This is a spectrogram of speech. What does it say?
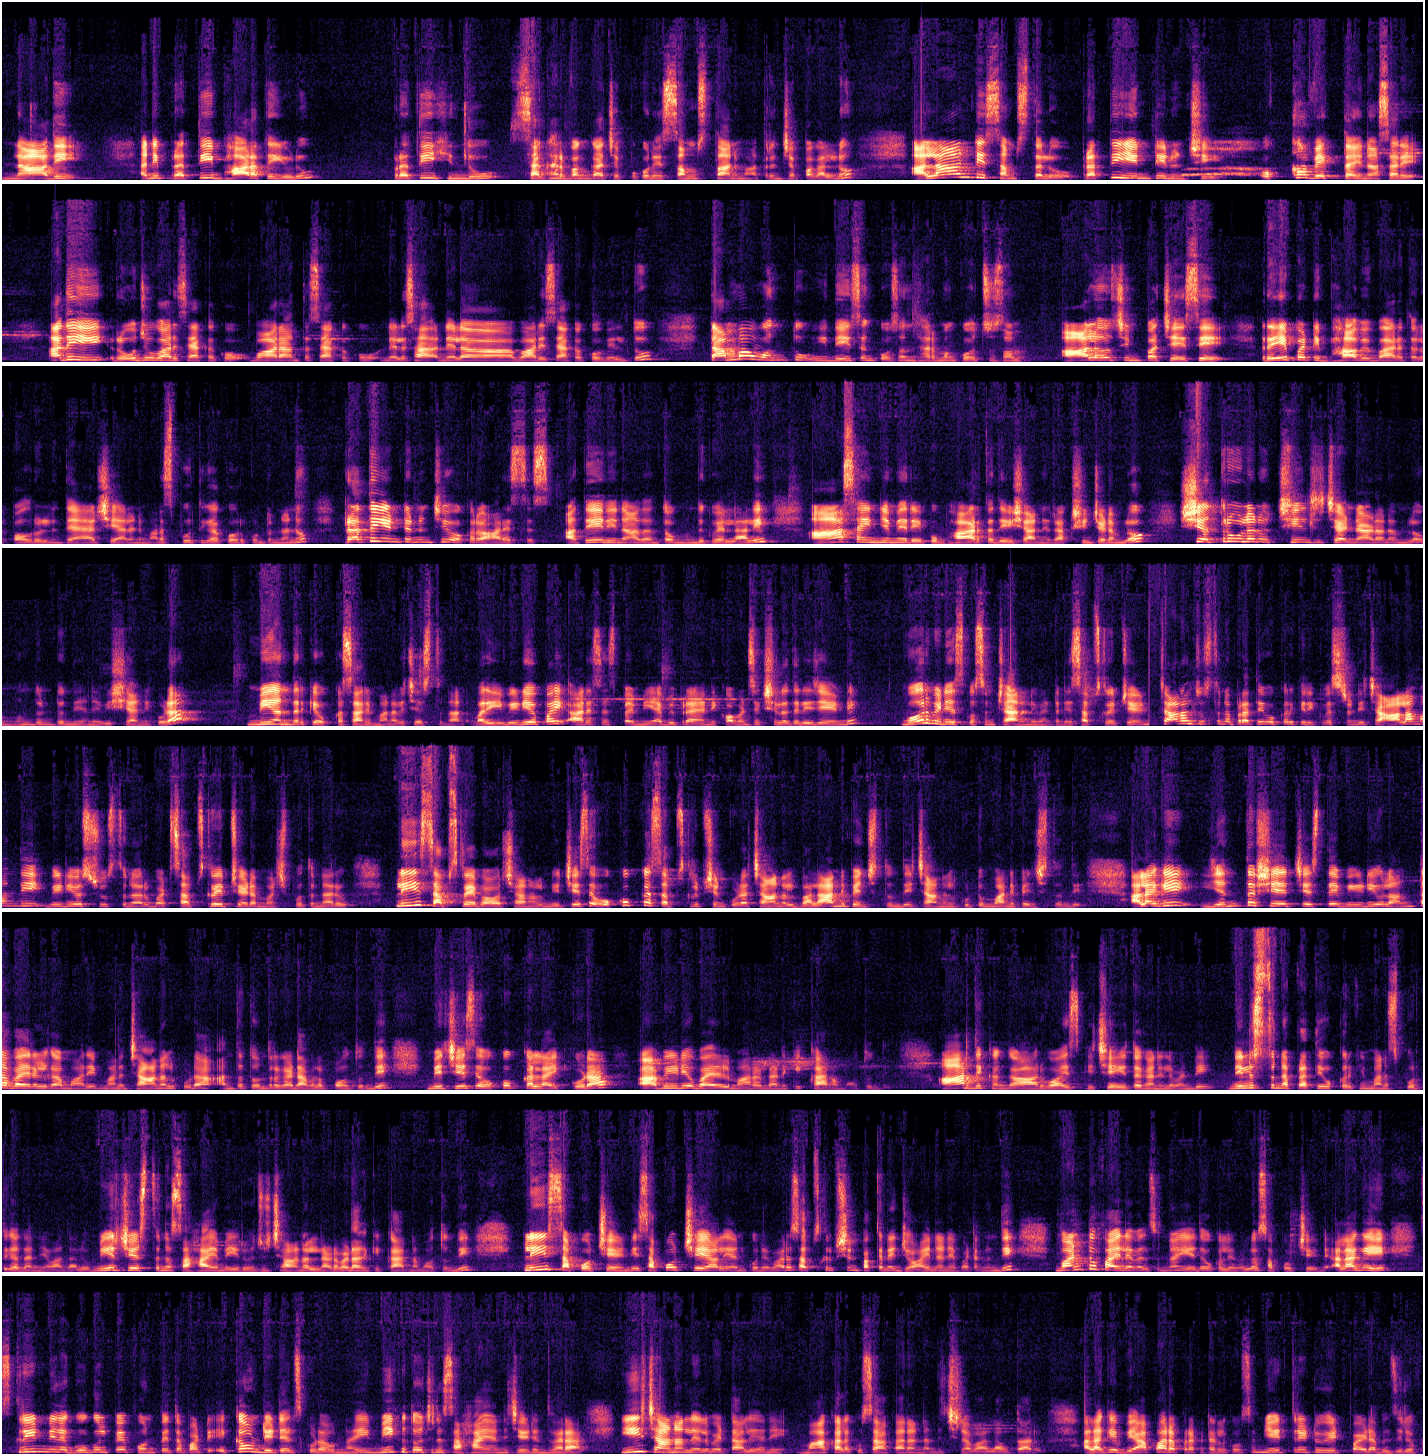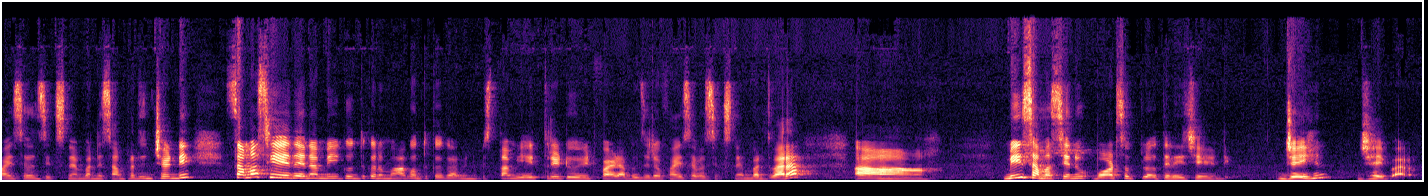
నాది అని ప్రతి భారతీయుడు ప్రతి హిందూ సగర్వంగా చెప్పుకునే సంస్థ అని మాత్రం చెప్పగలను. అలాంటి సంస్థలో ప్రతి ఇంటి నుంచి ఒక్క వ్యక్తి అయినా సరే అది రోజువారి శాఖకో వారాంత శాఖకో నెల సా నెలవారి శాఖకో వెళ్తూ తమ వంతు ఈ దేశం కోసం ధర్మం కోసం ఆలోచింప చేసే రేపటి భావి భారతల పౌరుల్ని తయారు చేయాలని మనస్ఫూర్తిగా కోరుకుంటున్నాను. ప్రతి ఇంటి నుంచి ఒకరు ఆర్ఎస్ఎస్. అదే నినాదంతో ముందుకు వెళ్ళాలి. ఆ సైన్యమే రేపు భారతదేశాన్ని రక్షించడంలో శత్రువులను చీల్చి చెండాడడంలో ముందుంటుంది అనే విషయాన్ని కూడా మీ అందరికీ ఒక్కసారి మనవి చేస్తున్నాను. మరి ఈ వీడియోపై ఆర్ఎస్ఎస్పై మీ అభిప్రాయాన్ని కామెంట్ సెక్షన్లో తెలియజేయండి. మోర్ వీడియోస్ కోసం ఛానల్ని వెంటనే సబ్స్క్రైబ్ చేయండి. ఛానల్ చూస్తున్న ప్రతి ఒక్కరికి రిక్వెస్ట్ అండి. చాలా మంది వీడియోస్ చూస్తున్నారు బట్ సబ్స్క్రైబ్ చేయడం మర్చిపోతున్నారు. ప్లీజ్ సబ్స్క్రైబ్ అవర్ ఛానల్ మీరు చేసే ఒక్కొక్క సబ్స్క్రిప్షన్ కూడా ఛానల్ బలాన్ని పెంచుతుంది ఛానల్ కుటుంబాన్ని పెంచుతుంది. అలాగే ఎంత షేర్ చేస్తే వీడియోలు అంత వైరల్గా మారి మన ఛానల్ కూడా అంత తొందరగా డెవలప్ అవుతుంది. మీరు చేసే ఒక్కొక్క లైక్ కూడా ఆ వీడియో వైరల్ మారడానికి కారణమవుతుంది. ఆర్థికంగా ఆర్ వాయిస్కి చేయుతగా నిలవండి. నిలుస్తున్న ప్రతి ఒక్కరికి మనస్ఫూర్తిగా ధన్యవాదాలు. మీరు చేస్తున్న సహాయం ఈరోజు ఛానల్ నడవడానికి కారణమవుతుంది. ప్లీజ్ సపోర్ట్ చేయండి. సపోర్ట్ చేయాలి అనుకునే వారు సబ్స్క్రిప్షన్ పక్కనే జాయిన్ అనే బటన్ ఉంది. వన్ టు ఫైవ్ లెవెల్స్ ఉన్న ఏదో ఒక లెవెల్లో సపోర్ట్ చేయండి. అలాగే స్క్రీన్ మీద గూగుల్ పే ఫోన్పేతో పాటు అకౌంట్ డీటెయిల్స్ కూడా ఉన్నాయి. మీకు తోచిన సహాయాన్ని చేయడం ద్వారా ఈ ఛానల్ నిలబెట్టాలి అనే మా కళకు సహకారాన్ని అందించిన వాళ్ళు అవుతారు. అలాగే వ్యాపార ప్రకటనల కోసం eight three two eight five double zero five seven six నెంబర్ని సంప్రదించండి. సమస్య ఏదైనా మీ గొంతుకను మా గొంతుకగా వినిపిస్తాం. Eight three two eight five double zero five seven six number ద్వారా మీ సమస్యను వాట్సాప్లో తెలియజేయండి. జై హింద్ జై భారత్.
